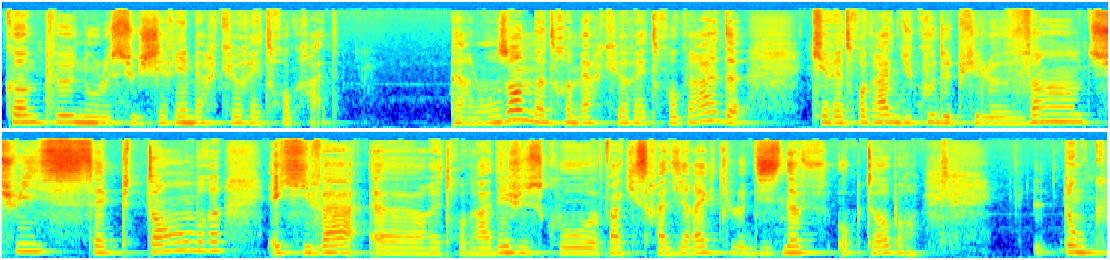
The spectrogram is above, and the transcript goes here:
comme peut nous le suggérer Mercure rétrograde. Parlons-en de notre Mercure rétrograde, qui rétrograde du coup depuis le 28 septembre et qui va euh, rétrograder jusqu'au, enfin qui sera direct le 19 octobre. Donc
